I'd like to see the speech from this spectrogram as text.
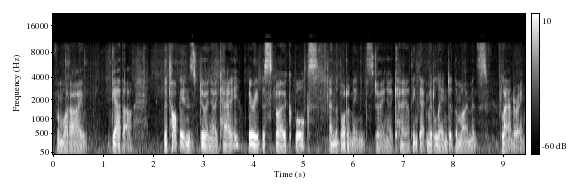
from what I gather, the top end's doing okay, very bespoke books, and the bottom end's doing okay. I think that middle end at the moment's floundering.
